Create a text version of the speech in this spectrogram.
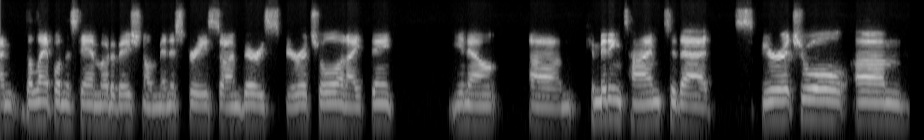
I'm the lamp on the stand motivational ministry, so I'm very spiritual. And I think, you know, um, committing time to that spiritual um,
